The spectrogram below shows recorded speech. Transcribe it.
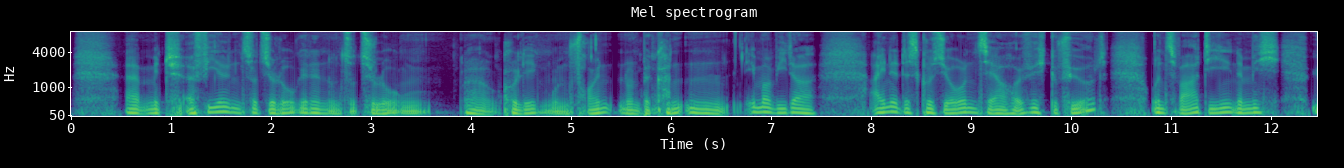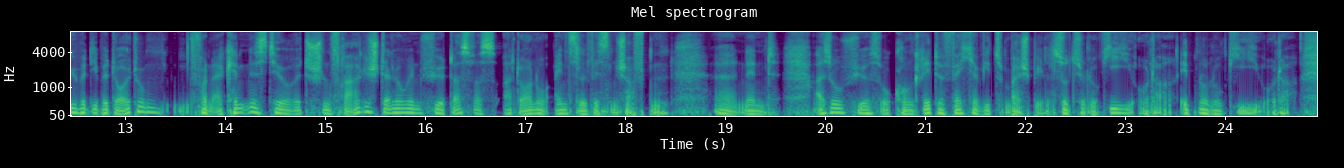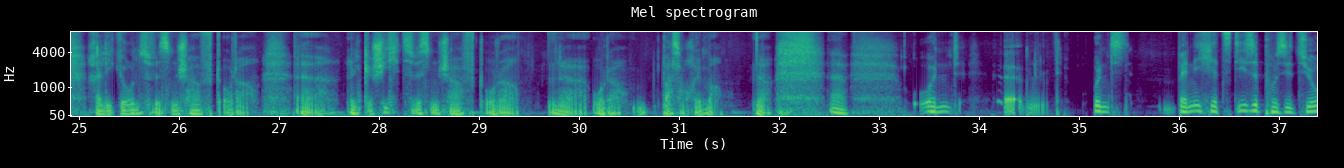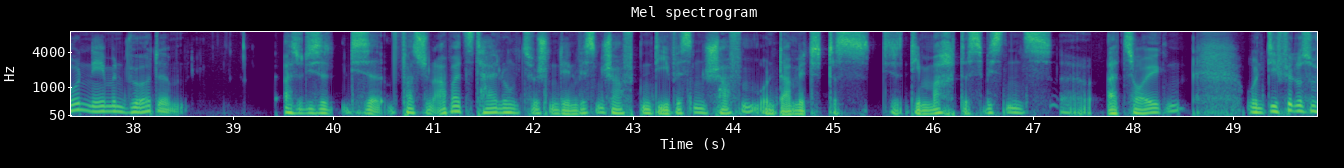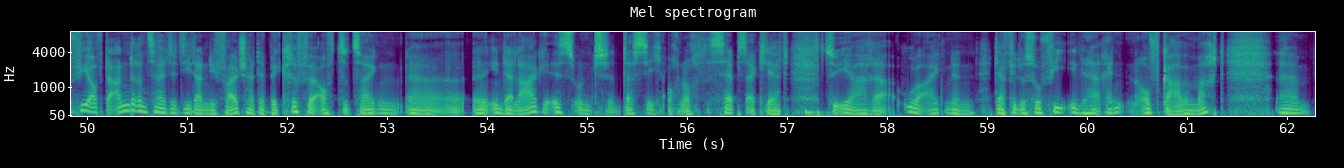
äh, mit äh, vielen Soziologinnen und Soziologen Kollegen und Freunden und Bekannten immer wieder eine Diskussion sehr häufig geführt. Und zwar die nämlich über die Bedeutung von erkenntnistheoretischen Fragestellungen für das, was Adorno Einzelwissenschaften äh, nennt. Also für so konkrete Fächer wie zum Beispiel Soziologie oder Ethnologie oder Religionswissenschaft oder äh, Geschichtswissenschaft oder, äh, oder was auch immer. Ja. Und, ähm, und wenn ich jetzt diese Position nehmen würde, also diese, diese fast schon Arbeitsteilung zwischen den Wissenschaften, die Wissen schaffen und damit das, die, die Macht des Wissens äh, erzeugen und die Philosophie auf der anderen Seite, die dann die Falschheit der Begriffe aufzuzeigen äh, in der Lage ist und das sich auch noch selbst erklärt zu ihrer ureigenen, der Philosophie inhärenten Aufgabe macht, ähm,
